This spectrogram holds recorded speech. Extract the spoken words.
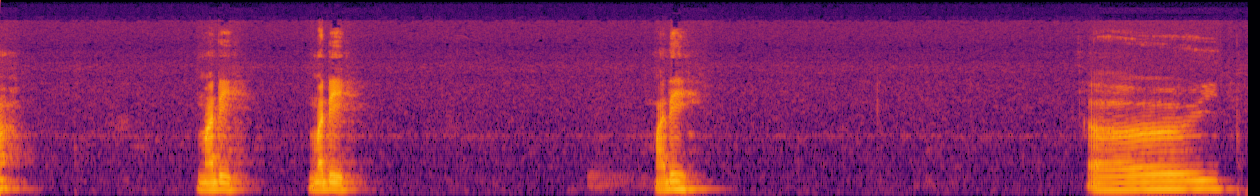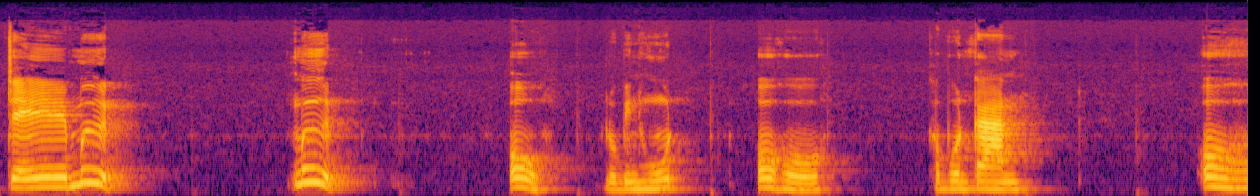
ะมาดิ มาดิ มาดิ เอ้ยเจมืด มืด โอ้ลูบินฮูด โอ้โห ขบวนการ โอ้โห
